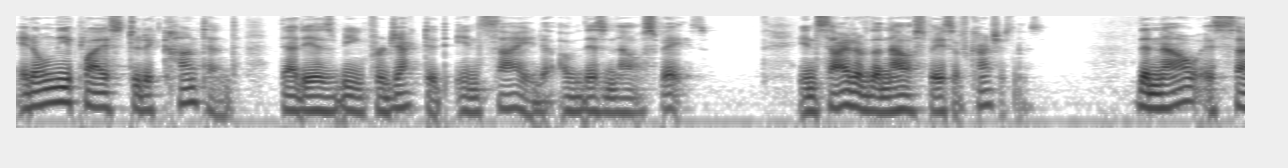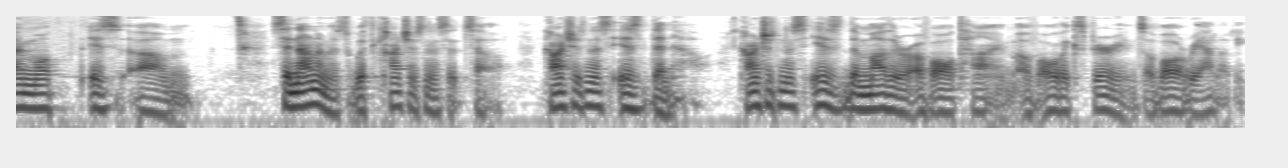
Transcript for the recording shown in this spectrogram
It only applies to the content that is being projected inside of this now space, inside of the now space of consciousness. The now is, simul is um, synonymous with consciousness itself. Consciousness is the now. Consciousness is the mother of all time, of all experience, of all reality.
